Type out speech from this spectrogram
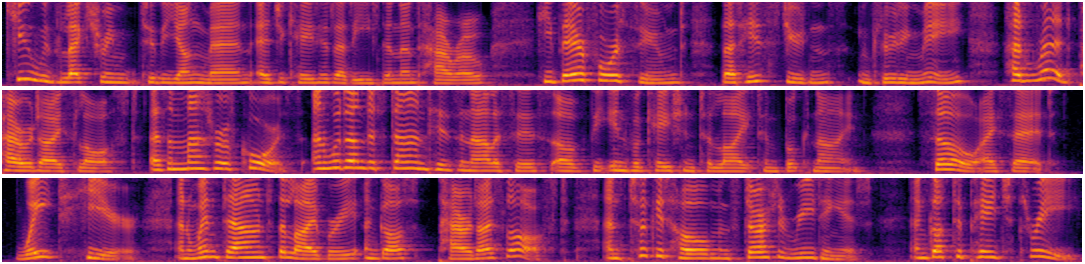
Q was lecturing to the young men educated at Eton and Harrow. He therefore assumed that his students, including me, had read Paradise Lost as a matter of course and would understand his analysis of the invocation to light in Book 9. So I said, Wait here, and went down to the library and got Paradise Lost, and took it home and started reading it, and got to page 3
